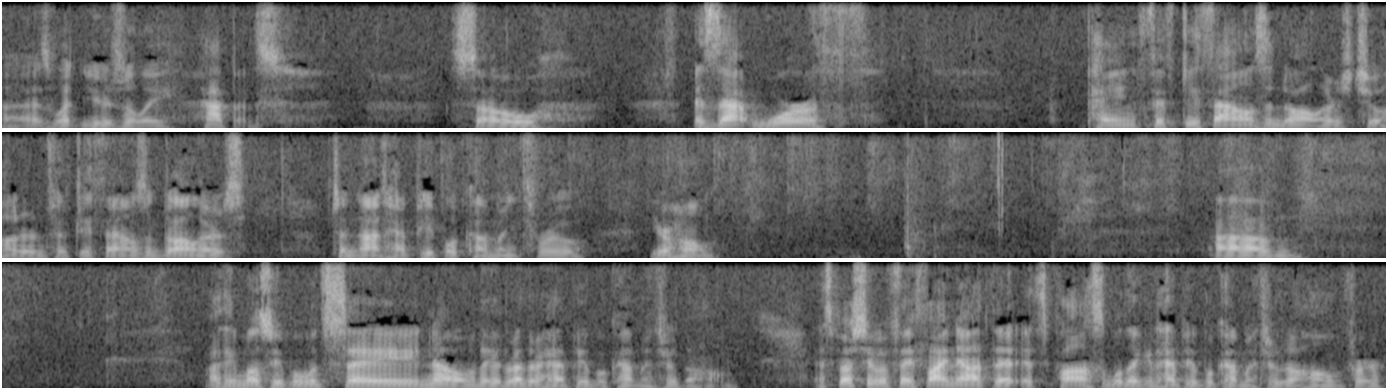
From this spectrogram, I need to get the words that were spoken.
uh, is what usually happens. So, is that worth paying $50,000 to $150,000 to not have people coming through your home. Um, I think most people would say no, they would rather have people coming through the home. Especially if they find out that it's possible they could have people coming through the home for,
